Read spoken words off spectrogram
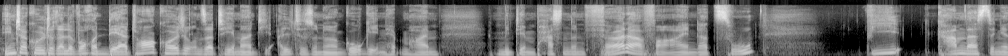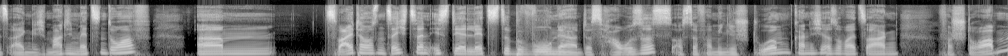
Interkulturelle Woche, der Talk heute unser Thema, die alte Synagoge in Heppenheim mit dem passenden Förderverein dazu. Wie kam das denn jetzt eigentlich? Martin Metzendorf ähm, 2016 ist der letzte Bewohner des Hauses aus der Familie Sturm, kann ich ja soweit sagen, verstorben.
